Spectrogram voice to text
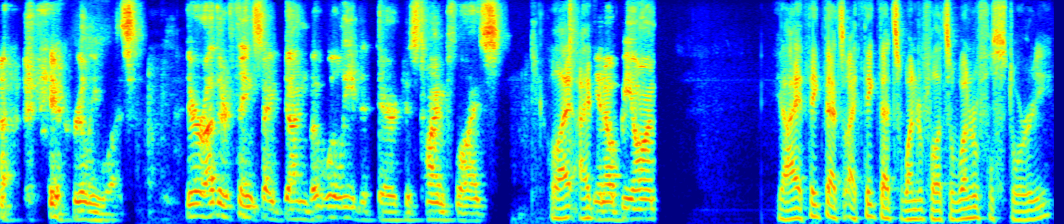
it really was. There are other things I've done, but we'll leave it there because time flies. Well, I, I you know beyond. Yeah, I think that's I think that's wonderful. It's a wonderful story,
